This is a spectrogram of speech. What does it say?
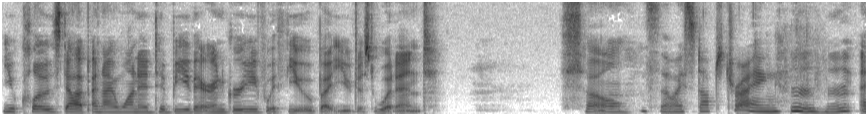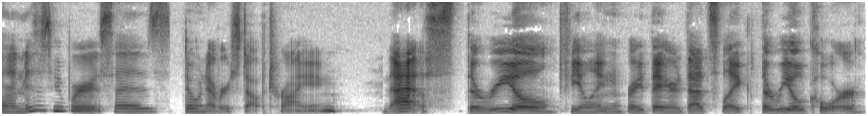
you closed up and I wanted to be there and grieve with you but you just wouldn't. So, So I stopped trying. mhm. and Mrs. Hooper says don't ever stop trying. That's the real feeling right there. That's like the real core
